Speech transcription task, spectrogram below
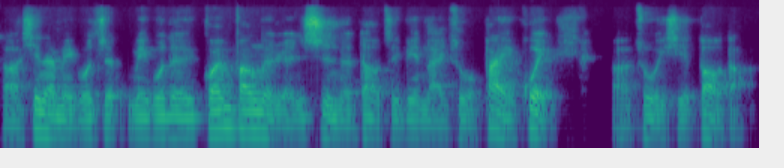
呃，现在美国这美国的官方的人士呢，到这边来做拜会啊，做一些报道。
